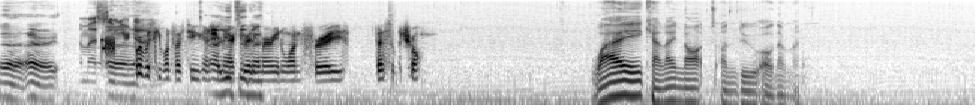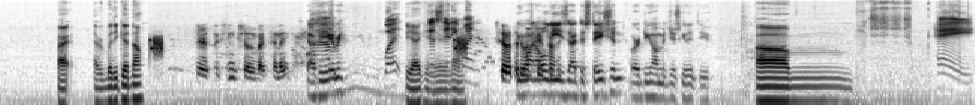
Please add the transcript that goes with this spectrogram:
uh, all right. I'm gonna send your Uh, Four Whiskey 152, you're going Alright, to you be too, activating man. Marine 1 for a vessel patrol. Why can I not undo? Oh, never mind. All right, everybody good now? Sierra 16 showing back 10 8. Yeah, can you hear me? What? Yeah, I can Does hear you now. Anyone? Do you want all these at the station, or do you want me to just get it to you? Um, Hey,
